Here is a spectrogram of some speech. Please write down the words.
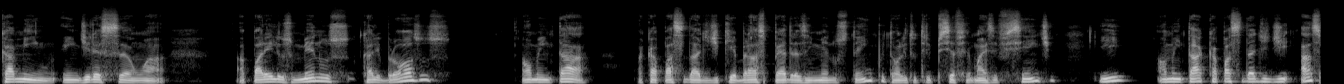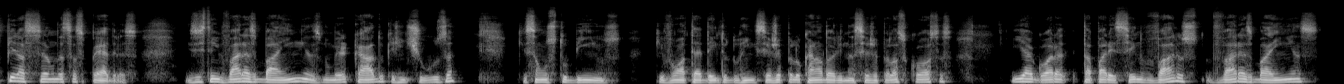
caminho em direção a aparelhos menos calibrosos, aumentar a capacidade de quebrar as pedras em menos tempo, então a litotripsia ser mais eficiente, e aumentar a capacidade de aspiração dessas pedras. Existem várias bainhas no mercado que a gente usa, que são os tubinhos que vão até dentro do rim, seja pelo canal da urina, seja pelas costas, e agora está aparecendo vários, várias bainhas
